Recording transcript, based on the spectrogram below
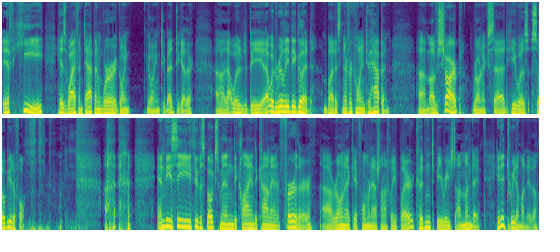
if he, his wife, and Tappen were going going to bed together, uh, that would be that would really be good, but it's never going to happen. Um, of Sharp, Roenick said he was so beautiful. NBC, through the spokesman, declined to comment further. Uh, Roenick, a former National Hockey League player, couldn't be reached on Monday. He did tweet on Monday though,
